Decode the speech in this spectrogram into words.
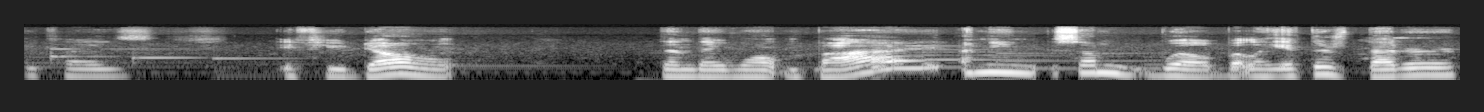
because if you don't then they won't buy. I mean, some will, but like if there's better,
